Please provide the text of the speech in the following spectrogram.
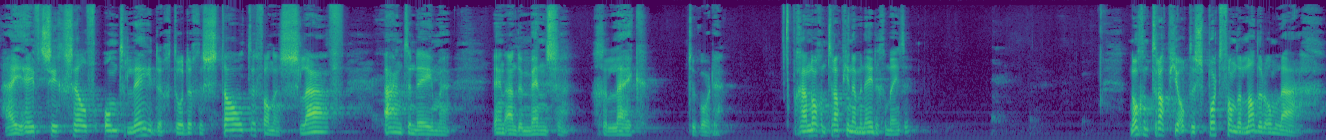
Hij heeft zichzelf ontledigd door de gestalte van een slaaf aan te nemen en aan de mensen gelijk te worden. We gaan nog een trapje naar beneden, gemeente. Nog een trapje op de sport van de ladder omlaag.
